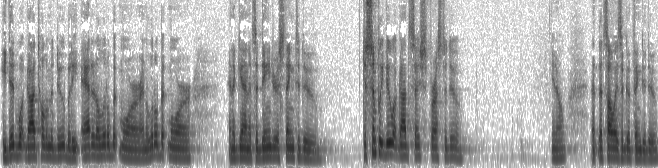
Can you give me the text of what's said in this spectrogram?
He did what God told him to do, but he added a little bit more and a little bit more. And again, it's a dangerous thing to do. Just simply do what God says for us to do. You know, that, that's always a good thing to do.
